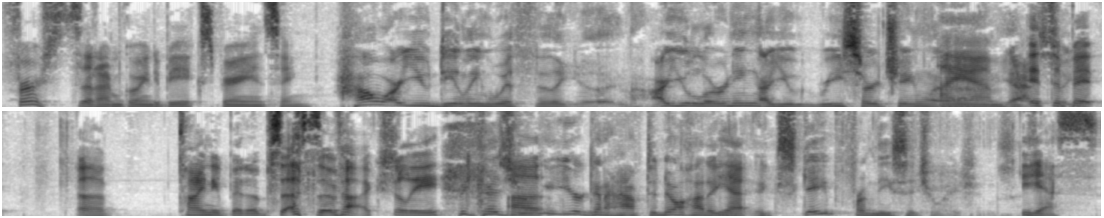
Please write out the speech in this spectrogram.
firsts that I'm going to be experiencing. How are you dealing with the, uh, are you learning? Are you researching? Uh, I am. yeah, it's so a bit, a tiny bit obsessive, actually. Because you're, you're going to have to know how to Uh, yeah. escape from these situations. Yes,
